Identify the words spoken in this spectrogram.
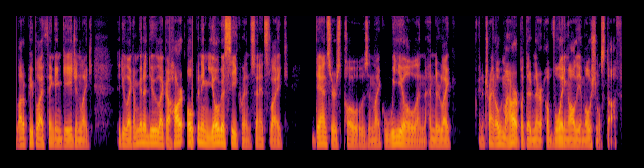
A lot of people, I think, engage in like, they do like, I'm going to do like a heart opening yoga sequence. And it's like dancers pose and like wheel. And, and they're like, going to try and open my heart, but then they're avoiding all the emotional stuff.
